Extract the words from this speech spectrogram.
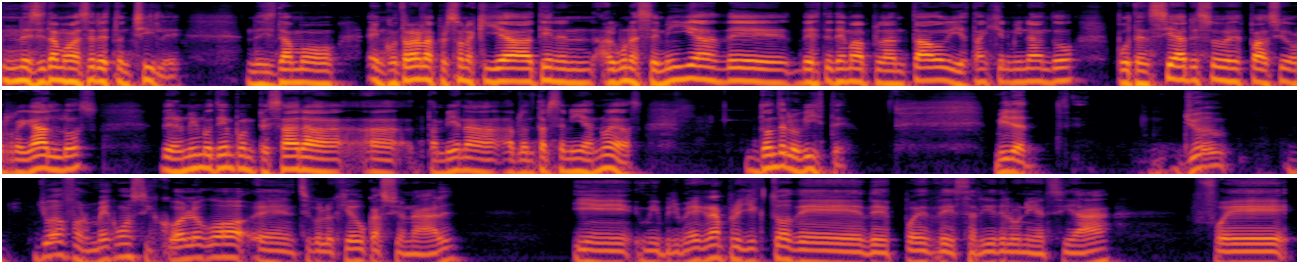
necesitamos hacer esto en Chile. Necesitamos encontrar a las personas que ya tienen algunas semillas de, este tema plantado y están germinando, potenciar esos espacios, regarlos pero al mismo tiempo empezar a, también a, plantar semillas nuevas. ¿Dónde lo viste? Mira, yo, yo me formé como psicólogo en psicología educacional y mi primer gran proyecto de, después de salir de la universidad fue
